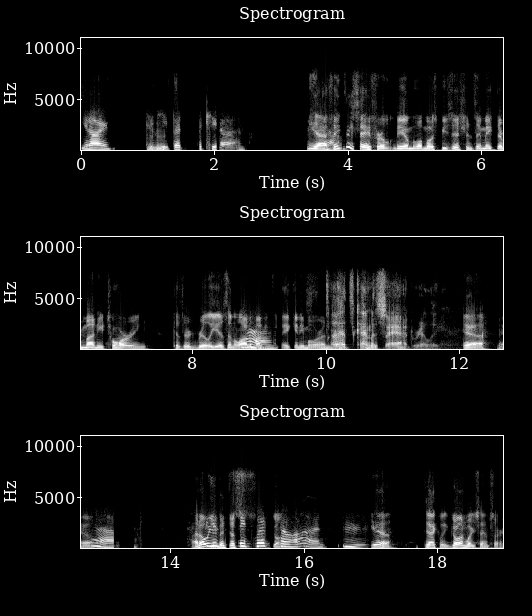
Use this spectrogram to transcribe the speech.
you know, to Mhm. keep it secure. Yeah, I think they say for you know most musicians they make their money touring because there really isn't a lot of money to make anymore. On, on- That's kind of sad, really. yeah, yeah. Yeah. I know because even just they've worked go- so hard. Mm. yeah, exactly. Go on, what you're saying. I'm sorry.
